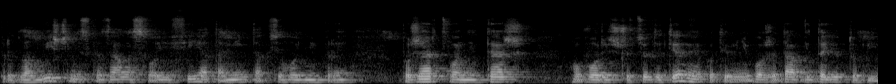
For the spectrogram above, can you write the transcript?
при благовіщенні сказала своє фіат, амінь, так сьогодні при пожертвуванні теж говорить, що цю дитину, яку ти мені Боже дав, віддаю тобі.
